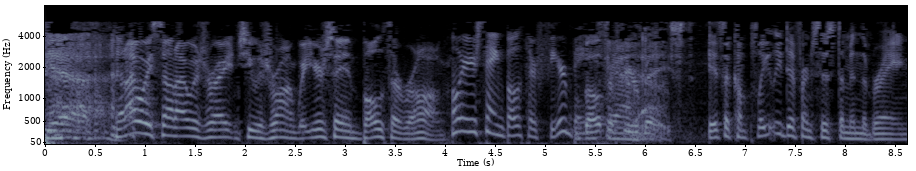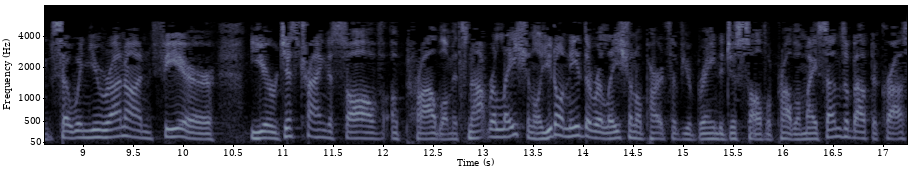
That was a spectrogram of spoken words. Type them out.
Yeah. And I always thought I was right and she was wrong, but you're saying both are wrong. Well, you're saying both are fear based. Both are Yeah. fear based. It's a completely different system in the brain. So when you run on fear, you're just trying to solve a problem. It's not relational. You don't need the relational parts of your brain to just solve a problem. My son's about to cross,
